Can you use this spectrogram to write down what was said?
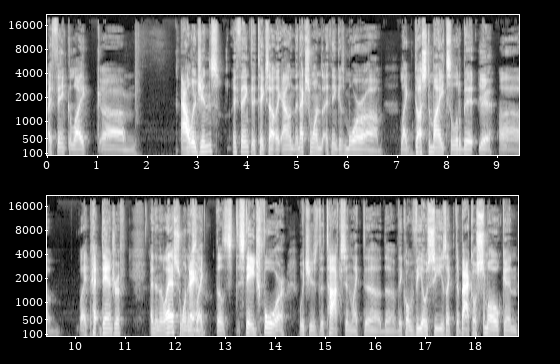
I think, like um, allergens. I think it takes out like allergen. The next one I think is more um, like dust mites, a little bit yeah. um, like pet dandruff, and then the last one is Man. like the stage four, which is the toxin, like the the they call them VOCs, like tobacco smoke and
